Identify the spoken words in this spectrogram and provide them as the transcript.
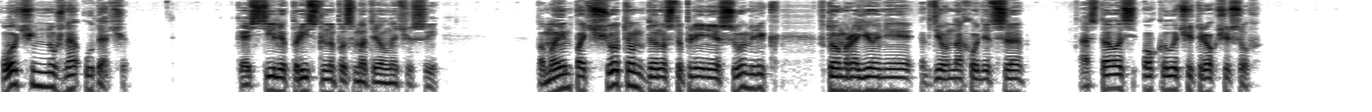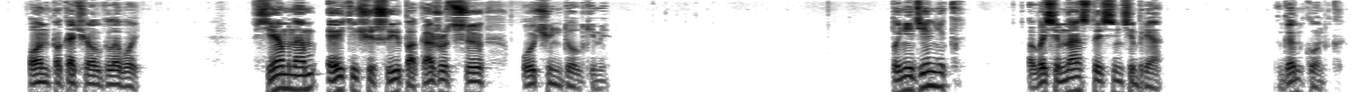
очень нужна удача. Костиля пристально посмотрел на часы. По моим подсчетам, до наступления сумерек в том районе, где он находится, осталось около четырех часов. Он покачал головой. Всем нам эти часы покажутся очень долгими. Понедельник, 18 сентября. Гонконг.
